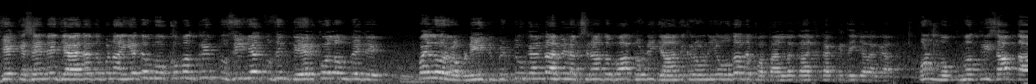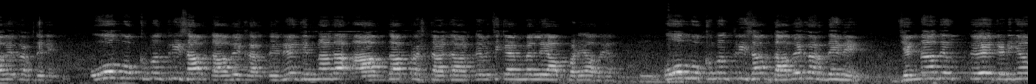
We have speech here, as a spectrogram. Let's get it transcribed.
ਜੇ ਕਿਸੇ ਨੇ ਜਾਇਦਾਦ ਬਣਾਈ ਹੈ ਤਾਂ ਮੁੱਖ ਮੰਤਰੀ ਤੁਸੀਂ ਜੇ, ਤੁਸੀਂ ਦੇਰ ਕੋ ਲਾਉਂਦੇ ਜੇ। ਪਹਿਲੋਂ ਰਵਨੀਤ ਬਿੱਟੂ ਕਹਿੰਦਾ ਵੀ ਇਲੈਕਸ਼ਨਾਂ ਤੋਂ ਬਾਅਦ ਥੋੜੀ ਜਾਂਚ ਕਰਾਉਣੀ ਹੈ, ਉਹਦਾ ਤਾਂ ਪਤਾ ਨਹੀਂ ਲੱਗਾ ਅੱਜ ਤੱਕ ਕਿੱਥੇ ਚਲਾ ਗਿਆ। ਹੁਣ ਮੁੱਖ ਮੰਤਰੀ ਸਾਹਿਬ ਦਾਅਵੇ ਕਰਦੇ ਨੇ। ਉਹ ਮੁੱਖ ਮੰਤਰੀ ਸਾਹਿਬ ਦਾਅਵੇ ਕਰਦੇ ਨੇ ਜਿਨ੍ਹਾਂ ਦਾ ਆਪ ਦਾ ਭ੍ਰਸ਼ਟਾਚਾਰ ਦੇ ਵਿੱਚ ਐਮਐਲਏ ਆਪ ਫੜਿਆ ਹੋਇਆ। ਉਹ ਮੁੱਖ ਮੰਤਰੀ ਸਾਹਿਬ ਦਾਅਵੇ ਕਰਦੇ ਨੇ ਜਿਨ੍ਹਾਂ ਦੇ ਉੱਤੇ ਜਿਹੜੀਆਂ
